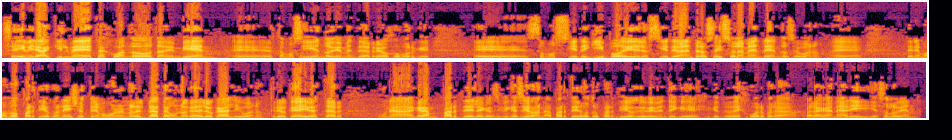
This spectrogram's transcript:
Sí, mira, Quilme está jugando también bien, eh, lo estamos siguiendo obviamente de reojo porque eh, somos siete equipos y de los siete van a entrar seis solamente, entonces bueno, eh, tenemos dos partidos con ellos, tenemos uno en Mar del Plata, uno acá de local y bueno, creo que ahí va a estar una gran parte de la clasificación, aparte de los otros partidos que obviamente que, que tratar de jugar para, para ganar y hacerlo bien.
